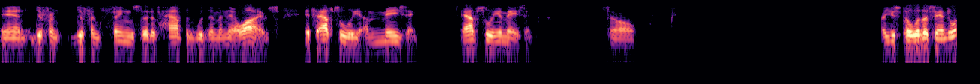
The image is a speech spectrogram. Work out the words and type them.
and different different things that have happened with them in their lives. It's absolutely amazing, absolutely amazing. So, are you still with us, Angela?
